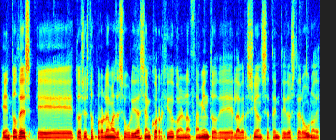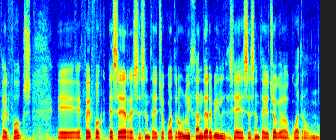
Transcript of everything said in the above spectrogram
Entonces, eh, todos estos problemas de seguridad se han corregido con el lanzamiento de la versión 7201 de Firefox, eh, Firefox SR 6841 y Thunderbird 6841.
